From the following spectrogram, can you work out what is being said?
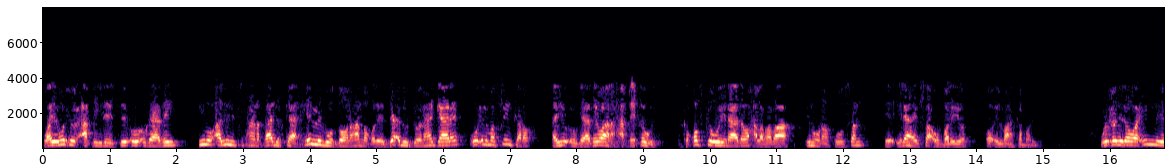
waayo wuxuu caqiidaystay oo ogaaday inuu allihii subxaana qaadirkaa xilliguu doono ha noqdee da-duu doono ha gaare uu ilma siin karo ayuu ogaaday. Waana xaqiiqo wey marka qofka weynaada waxaa la rabaa inuuna quusan ee ilaahay saa u baryo oo ilmaha ka baryo wuxuu yidhi wa inii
